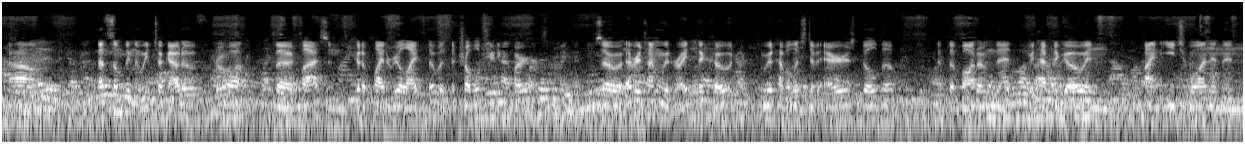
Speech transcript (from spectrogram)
Um, that's something that we took out of robot the class and could apply to real life though was the troubleshooting part. So every time we would write the code, we would have a list of errors build up at the bottom that we'd have to go and find each one and then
